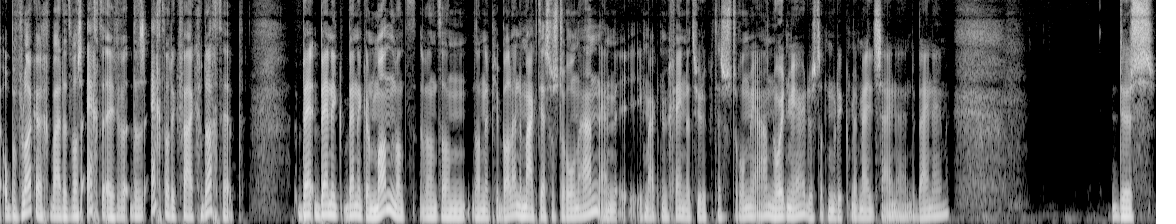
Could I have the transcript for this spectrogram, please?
oppervlakkig, maar dat was echt even, dat is echt wat ik vaak gedacht heb ben, ben, ik, ben ik een man? Want, want dan, dan heb je ballen. En dan maak ik testosteron aan. En ik maak nu geen natuurlijke testosteron meer aan. Nooit meer. Dus dat moet ik met medicijnen erbij nemen. Dus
